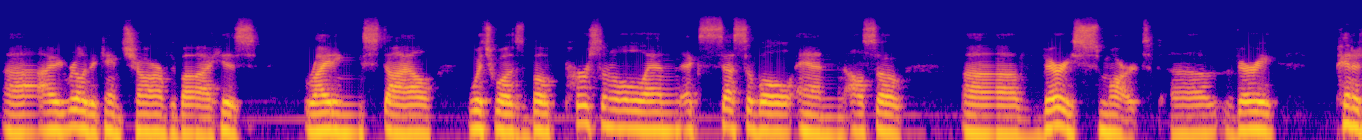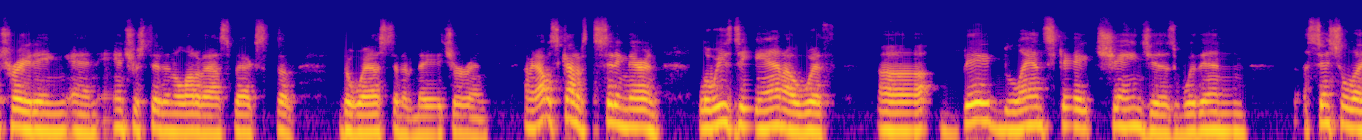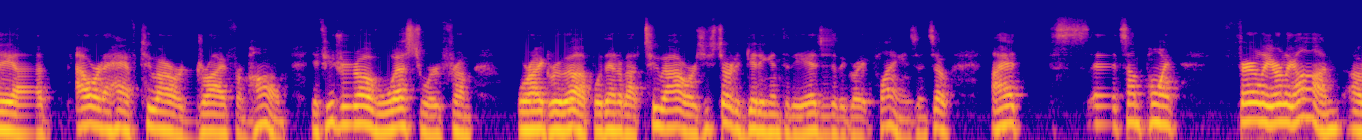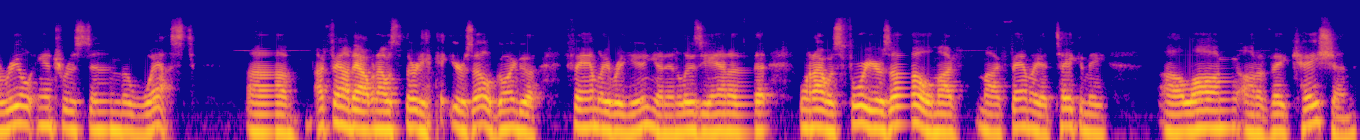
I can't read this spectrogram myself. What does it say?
uh, I really became charmed by his writing style which was both personal and accessible and also uh, very smart, uh, very penetrating and interested in a lot of aspects of the West and of nature. And I mean, I was kind of sitting there in Louisiana with uh, big landscape changes within essentially a hour and a half, two hour drive from home. If you drove westward from where I grew up, within about two hours, you started getting into the edge of the Great Plains. And so I had, at some point, fairly early on, a real interest in the West. Um, I found out when I was 38 years old, going to a family reunion in Louisiana, that when I was four years old, my my family had taken me along on a vacation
